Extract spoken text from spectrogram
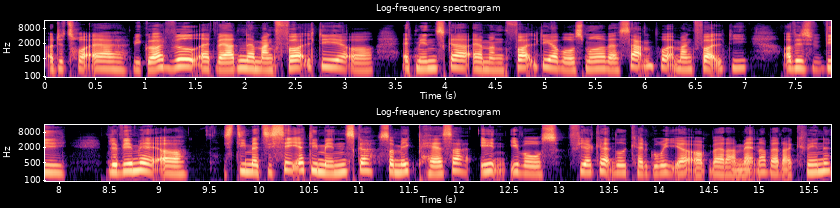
og det tror jeg, vi godt ved, at verden er mangfoldig, og at mennesker er mangfoldige, og vores måde at være sammen på er mangfoldige. Og hvis vi bliver ved med at stigmatisere de mennesker, som ikke passer ind i vores firkantede kategorier om, hvad der er mand og hvad der er kvinde,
